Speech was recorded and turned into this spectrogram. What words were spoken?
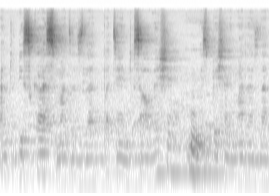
and to discuss matters that pertain to salvation, Mm. especially matters that,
